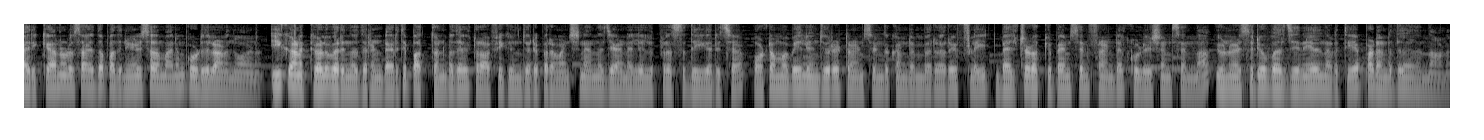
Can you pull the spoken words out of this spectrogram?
മരിക്കാനുള്ള സാധ്യത പതിനേഴ് ശതമാനം കൂടുതലാണെന്നുമാണ്. ഈ കണക്കുകൾ വരുന്നത് രണ്ടായിരത്തി പത്തൊൻപതിൽ ട്രാഫിക് ഇഞ്ചുറി പ്രിവെൻഷൻ എന്ന ജേണലിൽ പ്രസിദ്ധീകരിച്ച automobile injury trends in the contemporary fleet belted occupants in frontal collisions എന്ന യൂണിവേഴ്സിറ്റി ഓഫ് വെർജീനിയയിൽ നടത്തിയ പഠനത്തിൽ നിന്നാണ്.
